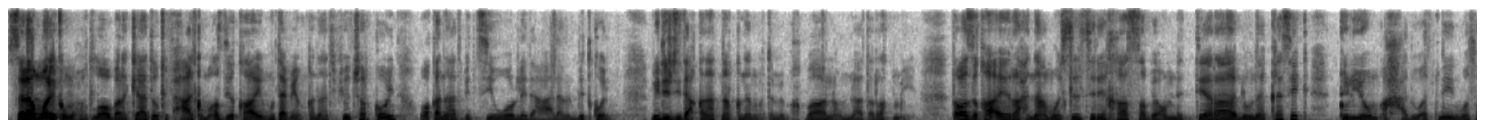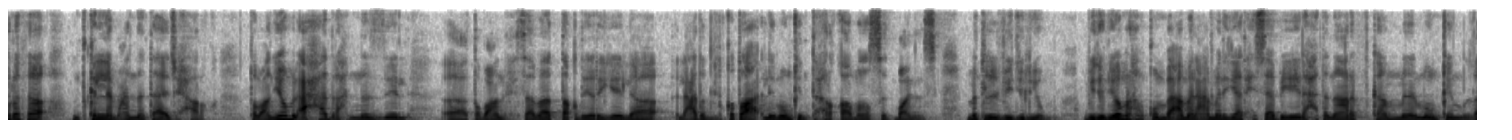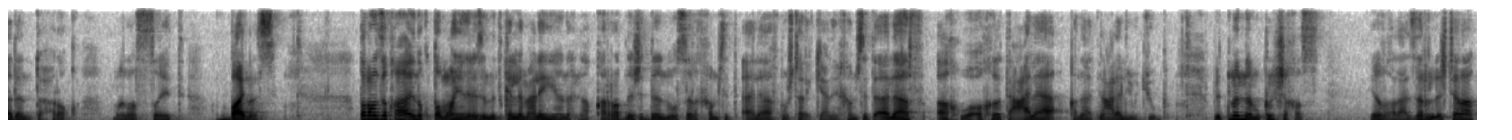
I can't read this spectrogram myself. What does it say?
السلام عليكم ورحمة الله وبركاته. كيف حالكم أصدقائي؟ متابعين قناة Future Coin وقناة BTC World عالم البيتكوين. فيديو جديد على قناتنا القناة مهتمة بأخبار العملات الرقمية. طبعا أصدقائي راح نعمل سلسلة خاصة بعملة Terra Luna Classic. كل يوم أحد واثنين وثلاثاء نتكلم عن نتائج حرق. طبعا يوم الأحد راح ننزل آه، طبعا حسابات تقديرية لعدد القطع اللي ممكن تحرقها منصة Binance مثل الفيديو اليوم. فيديو اليوم راح نقوم بعمل عمليات حسابية لحتى نعرف كم من الممكن غدا تحرق منصة بايننس طبعا أصدقائي نقطة معينة لازم نتكلم عليها. نحن قربنا جدا نوصل خمسة آلاف مشترك يعني خمسة آلاف أخ وأخت على قناتنا على اليوتيوب. بتمنى من كل شخص يضغط على زر الاشتراك.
